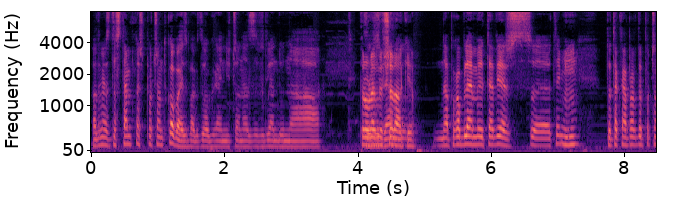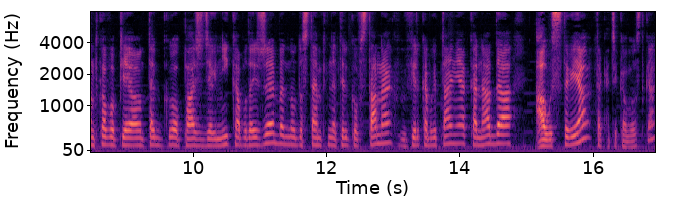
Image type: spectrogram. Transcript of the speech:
Natomiast dostępność początkowa jest bardzo ograniczona ze względu na Problemy względu wszelakie. Na problemy te wiesz z e, tymi. Mhm. To tak naprawdę początkowo 5 października bodajże będą dostępne tylko w Stanach, Wielka Brytania, Kanada, Austria, taka ciekawostka,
